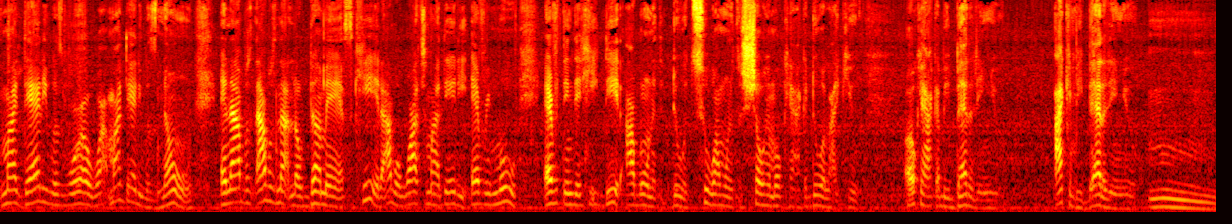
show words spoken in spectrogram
My daddy was worldwide. My daddy was known, and I was I was not no dumbass kid. I would watch my daddy every move, everything that he did. I wanted to do it too. I wanted to show him, okay, I could do it like you. Okay, I could be better than you. I can be better than you. Mm.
